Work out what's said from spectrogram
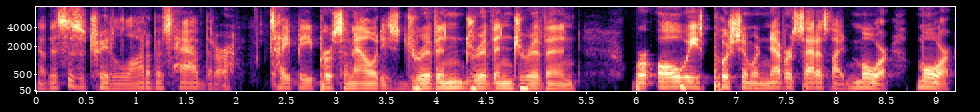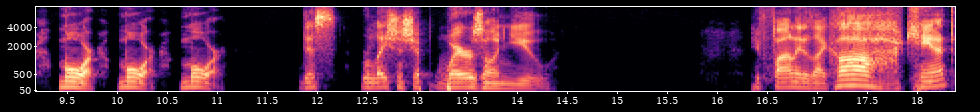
Now, this is a trait a lot of us have that are type A personalities driven, driven, driven. We're always pushing, we're never satisfied. More, more, more, more, more. This relationship wears on you. You finally is like, ah, oh, I can't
